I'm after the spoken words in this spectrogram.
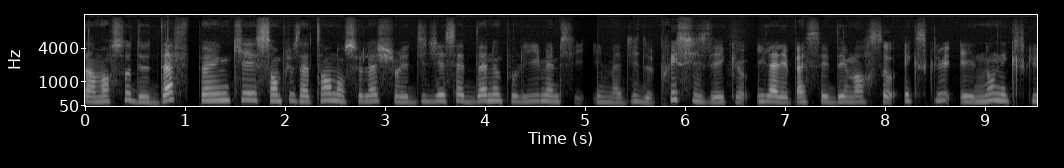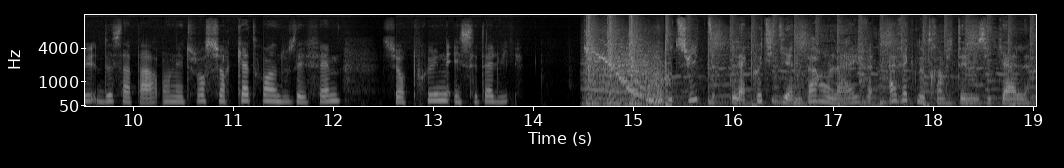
Un morceau de Daft Punk et sans plus attendre, on se lâche sur le DJ set d'Anopoli, même s'il il m'a dit de préciser qu'il allait passer des morceaux exclus et non exclus de sa part. On est toujours sur 92 FM, sur Prune et c'est à lui. Tout de suite, la quotidienne part en live avec notre invité musical.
